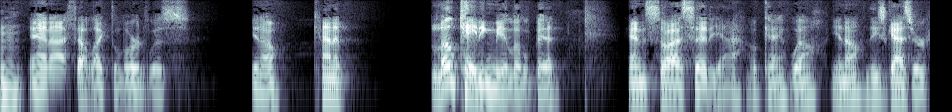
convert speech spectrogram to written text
Hmm. And I felt like the Lord was, you know, kind of locating me a little bit. And so I said, Yeah, okay, well, you know, these guys are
